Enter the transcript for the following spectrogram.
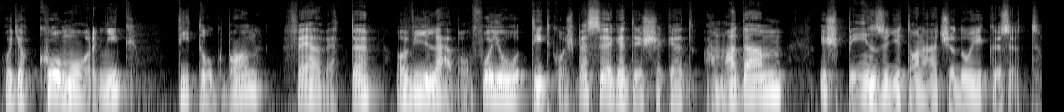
hogy a komornyik titokban felvette a villában folyó titkos beszélgetéseket a madame és pénzügyi tanácsadói között.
